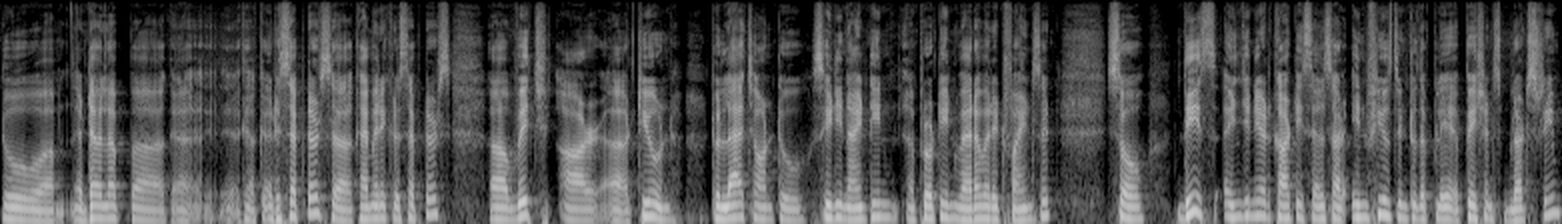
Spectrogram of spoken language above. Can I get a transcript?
to um, develop uh, uh, receptors, uh, chimeric receptors, which are tuned to latch onto CD19 protein wherever it finds it. So these engineered CAR T cells are infused into the patient's bloodstream.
